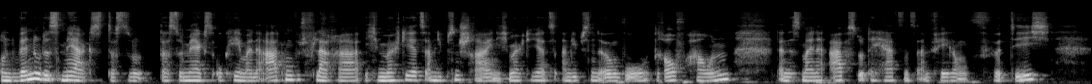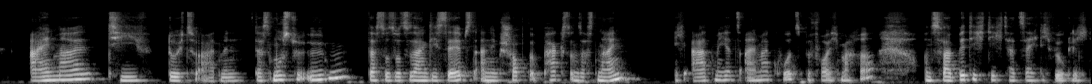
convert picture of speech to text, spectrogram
Und wenn du das merkst, dass du, dass du merkst, okay, meine Atmung wird flacher, ich möchte jetzt am liebsten schreien, ich möchte jetzt am liebsten irgendwo draufhauen, dann ist meine absolute Herzensempfehlung für dich, einmal tief durchzuatmen. Das musst du üben, dass du sozusagen dich selbst an dem Schopf packst und sagst, nein, ich atme jetzt einmal kurz, bevor ich mache. Und zwar bitte ich dich tatsächlich wirklich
